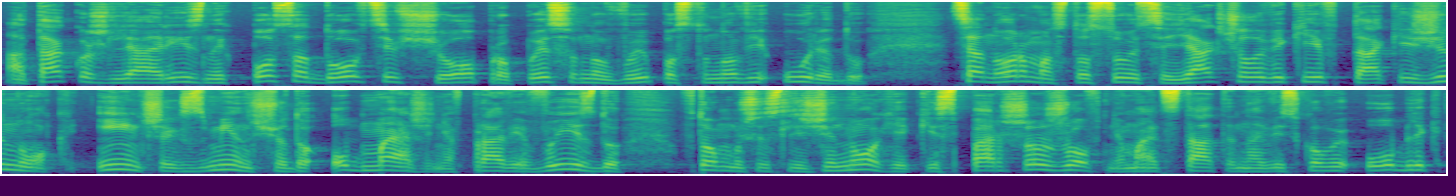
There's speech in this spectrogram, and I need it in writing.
а також для різних посадовців, що прописано в постанові уряду. Ця норма стосується як чоловіків, так і жінок. Інших змін щодо обмеження в праві виїзду, в тому числі жінок, які з 1 жовтня мають стати на військовий облік,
